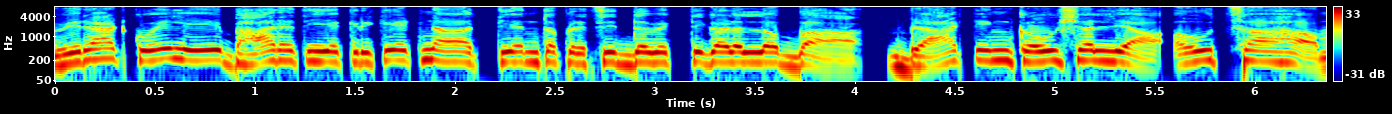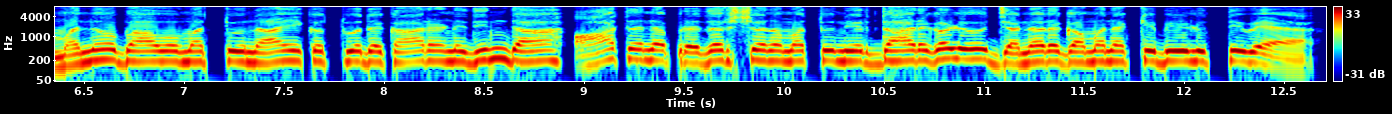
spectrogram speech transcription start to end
ವಿರಾಟ್ ಕೊಹ್ಲಿ ಭಾರತೀಯ ಕ್ರಿಕೆಟ್ನ ಅತ್ಯಂತ ಪ್ರಸಿದ್ಧ ವ್ಯಕ್ತಿಗಳಲ್ಲೊಬ್ಬ. ಬ್ಯಾಟಿಂಗ್ ಕೌಶಲ್ಯ, ಔತ್ಸಾಹ, ಮನೋಭಾವ ಮತ್ತು ನಾಯಕತ್ವದ ಕಾರಣದಿಂದ ಆತನ ಪ್ರದರ್ಶನ ಮತ್ತು ನಿರ್ಧಾರಗಳು ಜನರ ಗಮನಕ್ಕೆ ಬೀಳುತ್ತಿವೆ.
